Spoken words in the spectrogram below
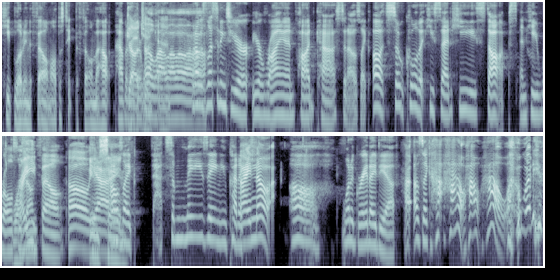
keep loading the film. I'll just take the film out, have another Gotcha. one. Oh, wow, wow, wow, wow. But I was listening to your your Ryan podcast, and I was like, "Oh, it's so cool that he said he stops and he rolls his own film." Oh, yeah. Insane. I was like, "That's amazing!" You kind of, I know. Oh, what a great idea! I, I was like, how, how, how, how? what do you,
